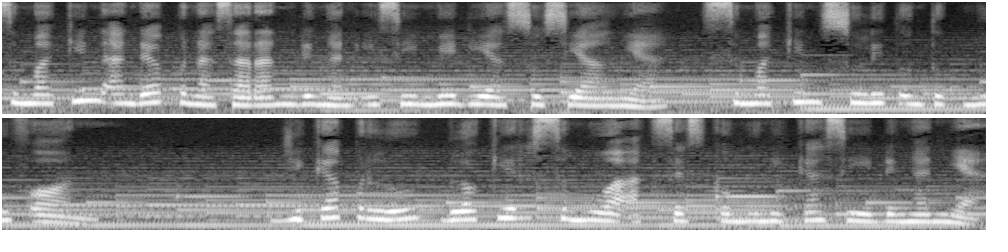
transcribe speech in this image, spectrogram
Semakin Anda penasaran dengan isi media sosialnya, semakin sulit untuk move on. Jika perlu, blokir semua akses komunikasi dengannya.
